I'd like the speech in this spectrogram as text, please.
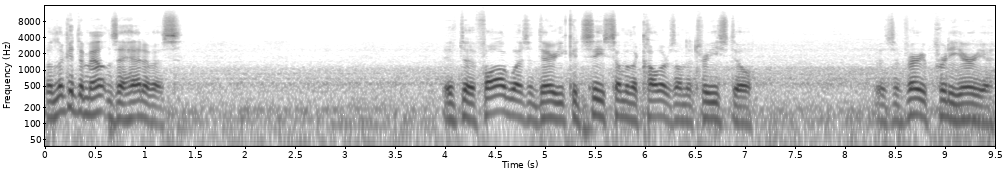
But look at the mountains ahead of us. If the fog wasn't there, you could see some of the colors on the trees still. It's a very pretty area.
